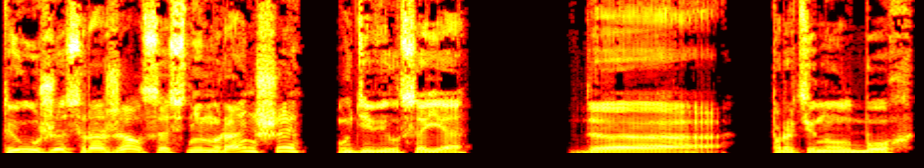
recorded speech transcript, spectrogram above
Ты уже сражался с ним раньше?» – удивился я. «Да», – протянул бог,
